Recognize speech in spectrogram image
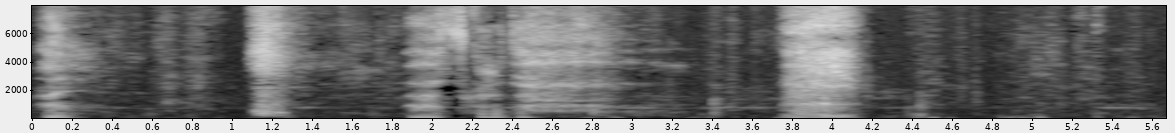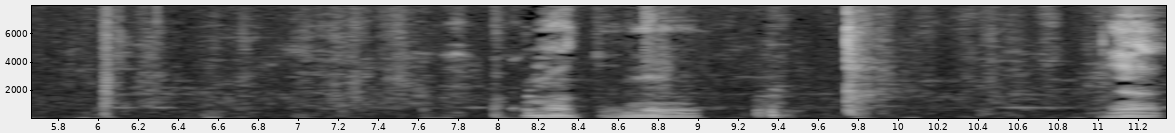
はい。あ疲れた。この後もう、ね、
